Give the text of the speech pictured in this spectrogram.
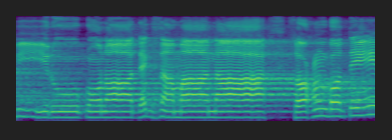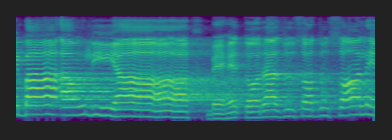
বীরু কুনদ এক জামানা। সহবতে বা আউলিয়া। বেহতরাজ সদ সলে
